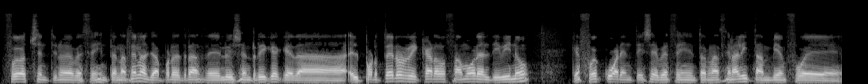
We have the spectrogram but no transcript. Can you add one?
fue 89 veces internacional. Ya por detrás de Luis Enrique queda el portero Ricardo Zamora, el divino, que fue 46 veces internacional y también fue,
